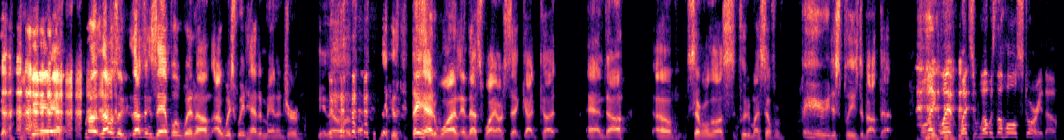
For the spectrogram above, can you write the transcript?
yeah. Well, that was a that's an example of when um, I wish we'd had a manager, you know, because they had one, and that's why our set got cut. And uh, um, several of us, including myself, were very displeased about that. Well, like what what's what was the whole story though?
